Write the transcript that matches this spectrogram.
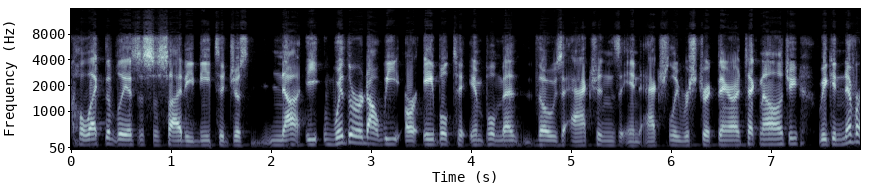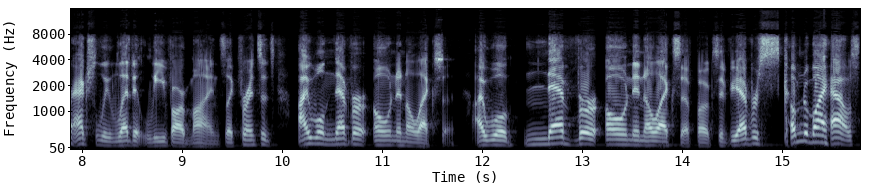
collectively as a society, need to just not, whether or not we are able to implement those actions in actually restricting our technology, we can never actually let it leave our minds. Like for instance, I will never own an Alexa. I will never own an Alexa, folks. If you ever come to my house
